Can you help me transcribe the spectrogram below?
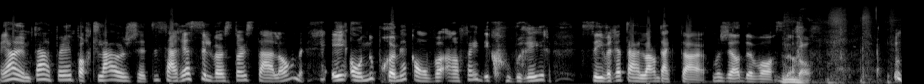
Mais en même temps, peu importe l'âge, ça reste Sylvester Stallone. Et on nous promet qu'on va enfin découvrir ses vrais talents d'acteur. Moi, j'ai hâte de voir ça. Bon.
